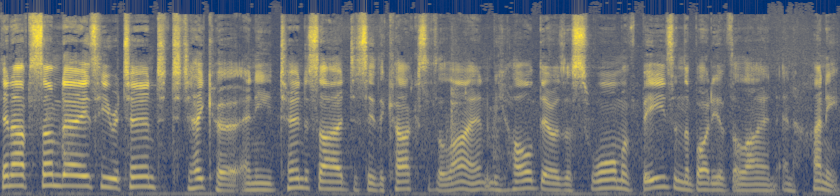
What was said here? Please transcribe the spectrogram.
Then, after some days, he returned to take her, and he turned aside to see the carcass of the lion, and behold, there was a swarm of bees in the body of the lion, and honey.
